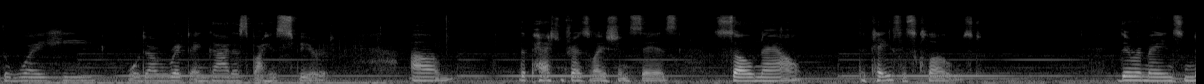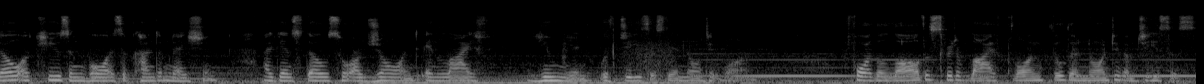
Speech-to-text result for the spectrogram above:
the way He will direct and guide us by His Spirit. Um, the Passion Translation says, So now the case is closed. There remains no accusing voice of condemnation against those who are joined in life union with Jesus, the Anointed One. For the law of the Spirit of life flowing through the anointing of Jesus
